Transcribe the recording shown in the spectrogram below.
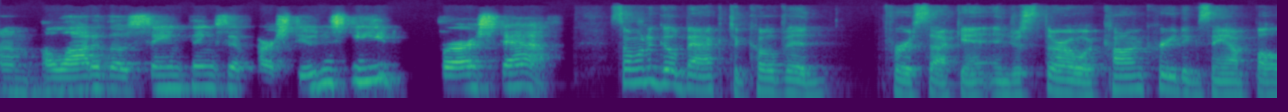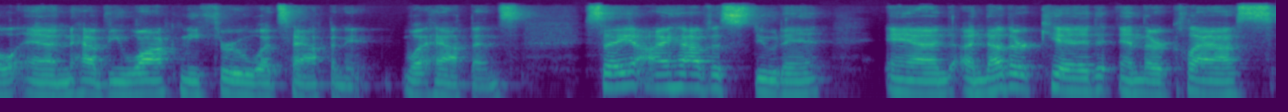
um, a lot of those same things that our students need for our staff. So I want to go back to COVID for a second and just throw a concrete example and have you walk me through what's happening, what happens. Say I have a student and another kid in their class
